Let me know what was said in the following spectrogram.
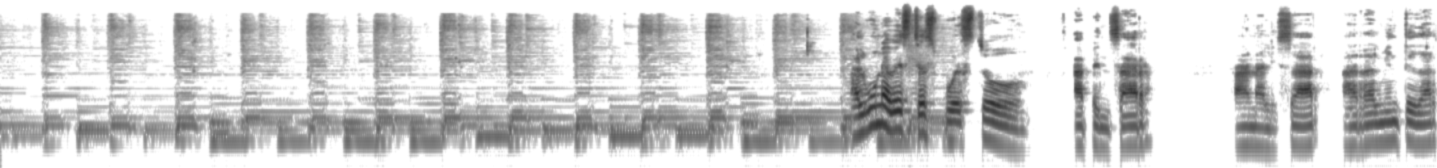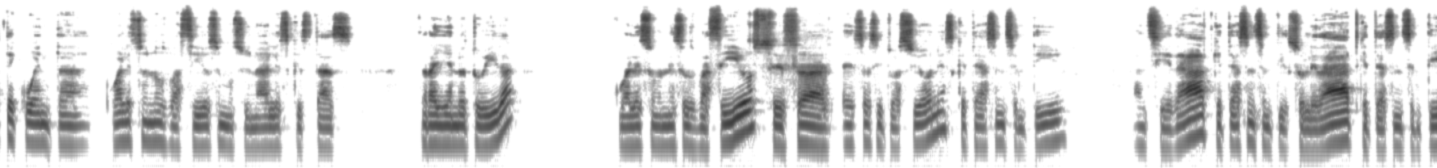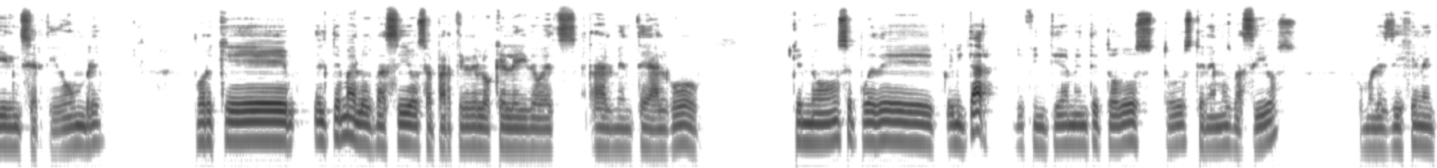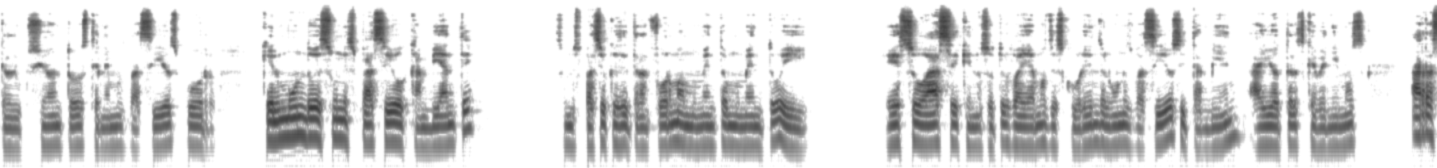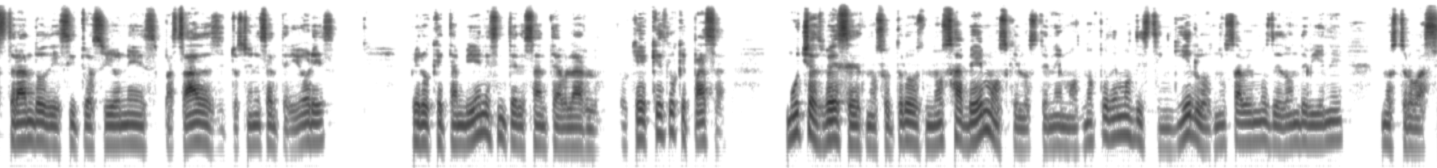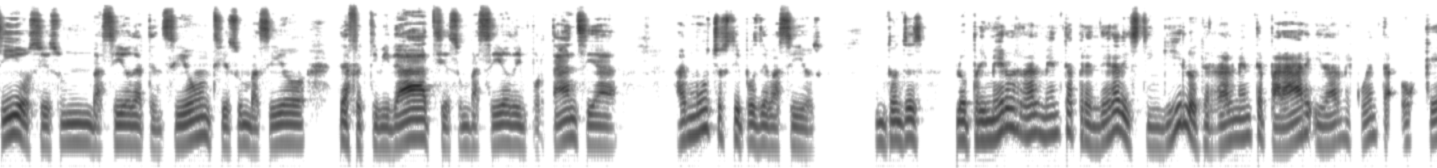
¿Alguna vez te has puesto a pensar, a analizar, a realmente darte cuenta cuáles son los vacíos emocionales que estás trayendo a tu vida? ¿Cuáles son esos vacíos, esas situaciones que te hacen sentir ansiedad, que te hacen sentir soledad, que te hacen sentir incertidumbre? Porque el tema de los vacíos a partir de lo que he leído es realmente algo que no se puede evitar. Definitivamente todos, todos tenemos vacíos. Como les dije en la introducción, todos tenemos vacíos porque el mundo es un espacio cambiante, es un espacio que se transforma momento a momento y eso hace que nosotros vayamos descubriendo algunos vacíos y también hay otros que venimos arrastrando de situaciones pasadas, situaciones anteriores, pero que también es interesante hablarlo. Porque, ¿qué es lo que pasa? Muchas veces nosotros no sabemos que los tenemos, no podemos distinguirlos, no sabemos de dónde viene nuestro vacío, si es un vacío de atención, si es un vacío de afectividad, si es un vacío de importancia. Hay muchos tipos de vacíos. Entonces, lo primero es realmente aprender a distinguirlos, de realmente parar y darme cuenta, ok,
